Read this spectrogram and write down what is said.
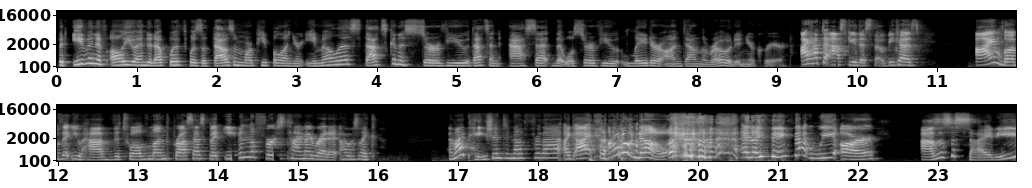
but even if all you ended up with was a thousand more people on your email list that's going to serve you that's an asset that will serve you later on down the road in your career i have to ask you this though because i love that you have the 12 month process but even the first time i read it i was like am I patient enough for that? Like I I don't know. and I think that we are as a society,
